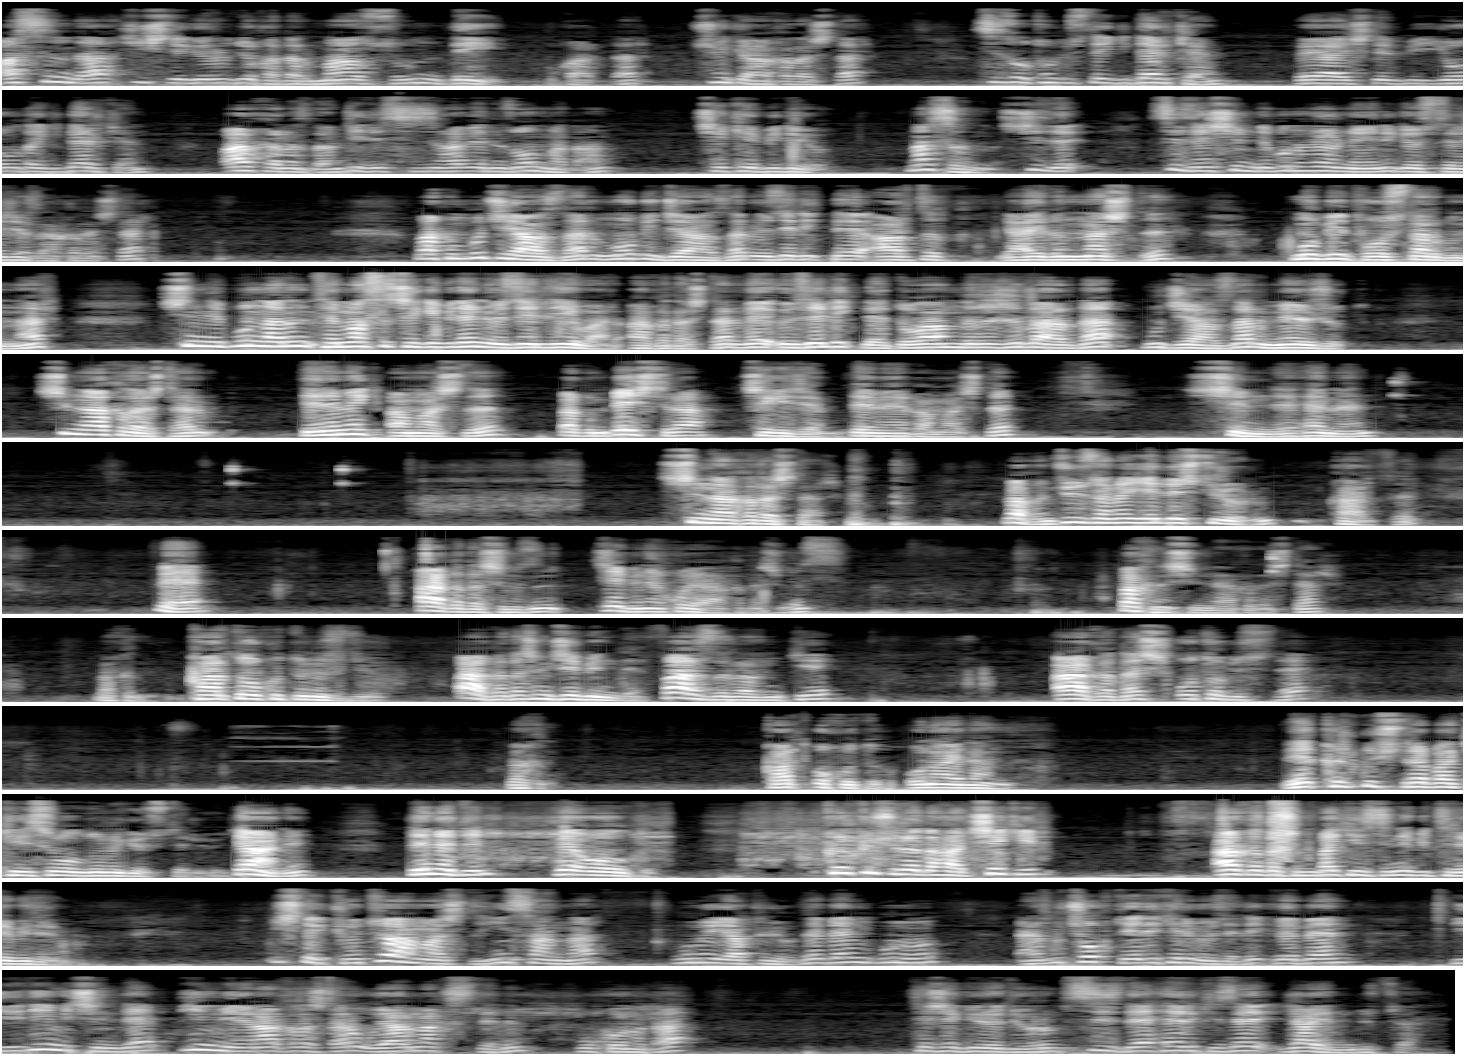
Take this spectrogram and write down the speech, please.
Aslında hiç de görüldüğü kadar masum değil bu kartlar. Çünkü arkadaşlar siz otobüste giderken veya işte bir yolda giderken arkanızdan biri sizin haberiniz olmadan çekebiliyor. Nasıl? Size, size şimdi bunun örneğini göstereceğiz arkadaşlar. Bakın bu cihazlar, mobil cihazlar özellikle artık yaygınlaştı. Mobil postlar bunlar. Şimdi bunların teması çekebilen özelliği var arkadaşlar ve özellikle dolandırıcılarda bu cihazlar mevcut. Şimdi arkadaşlar denemek amaçlı bakın 5 lira çekeceğim denemek amaçlı. Şimdi hemen Şimdi arkadaşlar bakın cüzdana yerleştiriyorum kartı ve arkadaşımızın cebine koyuyor arkadaşımız. Bakın şimdi arkadaşlar. Bakın kartı okutunuz diyor. Arkadaşın cebinde. Farzlayalım ki arkadaş otobüste Bakın. Kart okudu. Onaylandı. Ve 43 lira bakiyesi olduğunu gösteriyor. Yani denedim ve oldu. 43 lira daha çekip arkadaşın bakiyesini bitirebilirim. İşte kötü amaçlı insanlar bunu yapıyor ve ben bunu yani bu çok tehlikeli bir özellik ve ben bildiğim için de bilmeyen arkadaşlara uyarmak istedim bu konuda. Teşekkür ediyorum. Siz de herkese yayın lütfen.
